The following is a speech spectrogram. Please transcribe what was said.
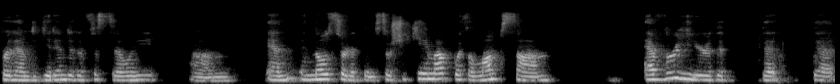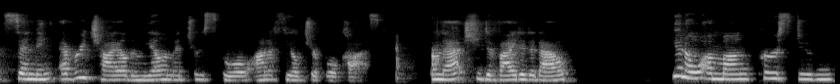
for them to get into the facility um, and, and those sort of things. So she came up with a lump sum every year that, that, that sending every child in the elementary school on a field trip will cost. From that, she divided it out you know, among per student,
